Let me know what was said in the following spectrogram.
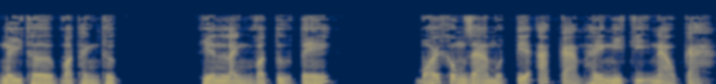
Ngây thơ và thành thực, hiền lành và tử tế. Bói không ra một tia ác cảm hay nghi kỵ nào cả.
